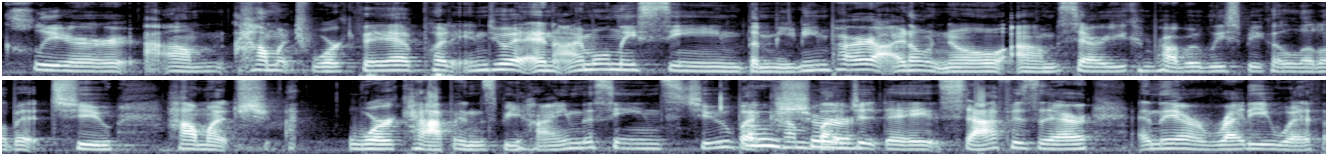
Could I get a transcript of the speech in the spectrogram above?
clear um, how much work they have put into it. And I'm only seeing the meeting part. I don't know, um, Sarah, you can probably speak a little bit to how much work happens behind the scenes too. But Oh, come sure. budget day, staff is there and they are ready with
